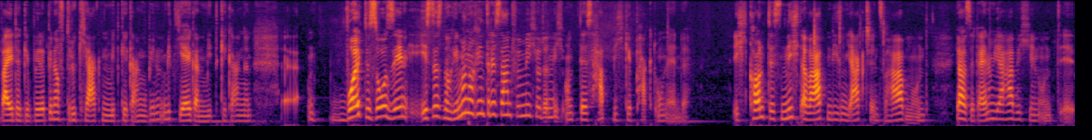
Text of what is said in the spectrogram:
weitergebildet, bin auf Drückjagden mitgegangen, bin mit Jägern mitgegangen äh, und wollte so sehen, ist es noch immer noch interessant für mich oder nicht? Und das hat mich gepackt ohne Ende. Ich konnte es nicht erwarten, diesen Jagdschein zu haben und ja, seit einem Jahr habe ich ihn und äh,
